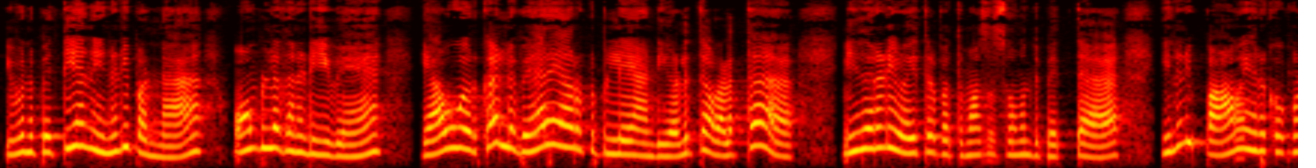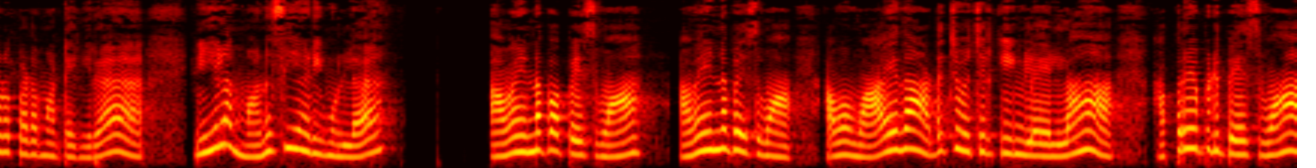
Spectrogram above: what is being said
இவனை பற்றியா நீ என்னடி பண்ண? உன் பிள்ளை தானடி இவன்? யாவும் இருக்கா? இல்லை வேற யாரோட்டு பிள்ளையாண்டி வளர்த்த வளர்த்த? நீ தானடி வயிற்றுல பத்து மாதம் சுமந்து பெத்த. என்னடி பாவம் இருக்க கூட பட மாட்டேங்கிற? நீலாம் மனசியாடி முல்ல. அவன் என்னப்பா பேசுவான்? அவன் என்ன பேசுவான்? அவன் வாயை தான் அடைச்சி வச்சிருக்கீங்களே எல்லாம். அப்புறம் எப்படி பேசுவான்?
